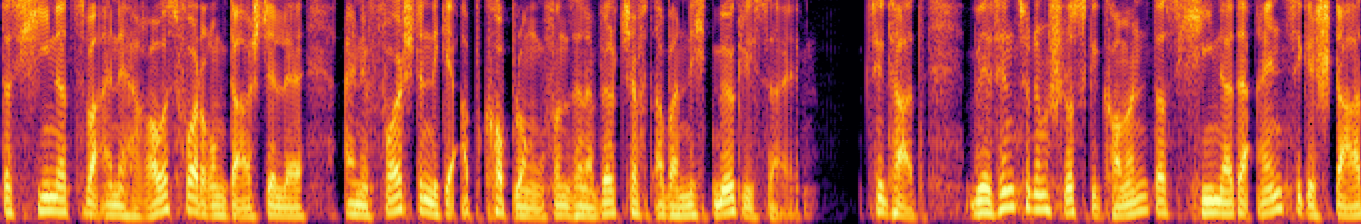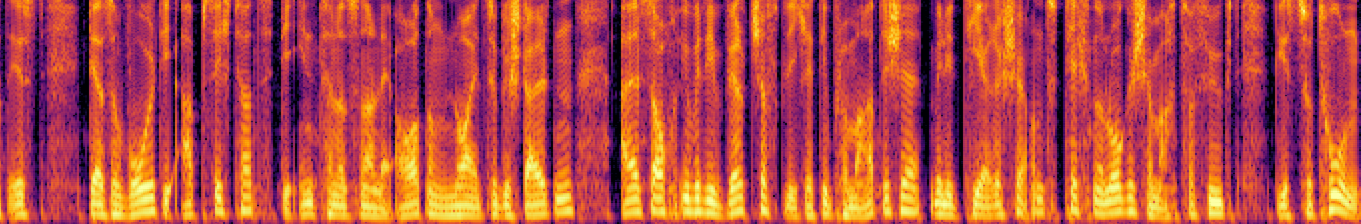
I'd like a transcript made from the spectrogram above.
dass China zwar eine Herausforderung darstelle, eine vollständige Abkopplung von seiner Wirtschaft aber nicht möglich sei. Zitat, wir sind zu dem Schluss gekommen, dass China der einzige Staat ist, der sowohl die Absicht hat, die internationale Ordnung neu zu gestalten, als auch über die wirtschaftliche, diplomatische, militärische und technologische Macht verfügt, dies zu tun,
